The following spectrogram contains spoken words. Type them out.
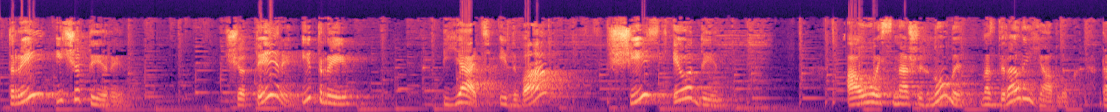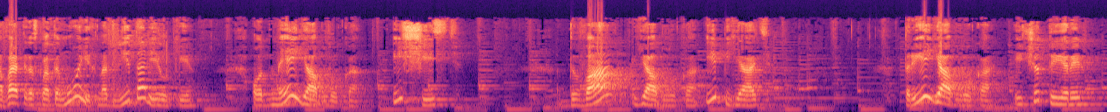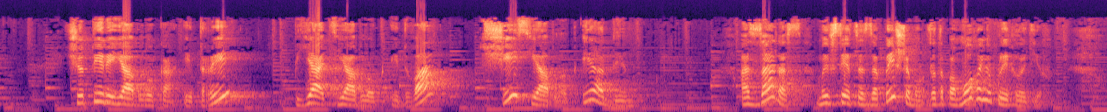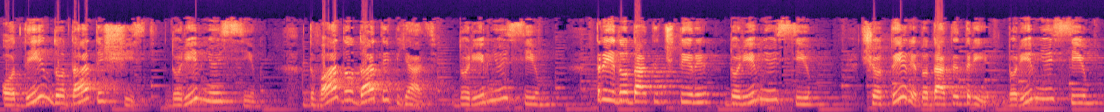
3 і 4. 4 і 3, 5 і 2, 6 і 1. А ось наші гноми назбирали яблук. Давайте розкладемо їх на дві тарілки. Одне яблуко і 6. Два яблука і 5. Три яблука і 4. Чотири яблука і 3. 5 яблук і 2, 6 яблук і 1. А зараз ми все це запишемо за допомогою прикладів. 1 додати 6 дорівнює 7. 2 додати 5 дорівнює 7. 3 додати 4 дорівнює 7. 4 додати 3 дорівнює 7.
